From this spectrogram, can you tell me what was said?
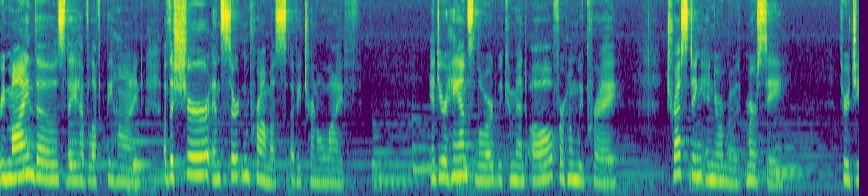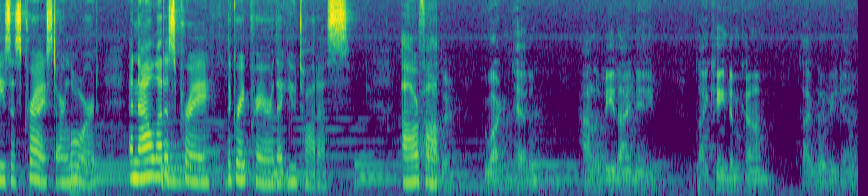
Remind those they have left behind of the sure and certain promise of eternal life. Into your hands, Lord, we commend all for whom we pray, trusting in your mercy through Jesus Christ our Lord. And now let us pray the great prayer that you taught us. Our Father, who art in heaven, hallowed be thy name. Thy kingdom come, thy will be done,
